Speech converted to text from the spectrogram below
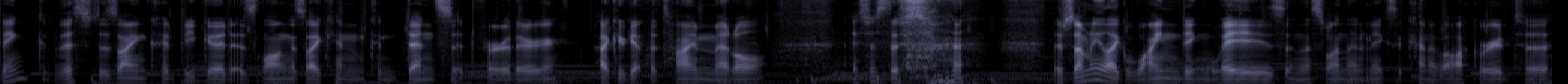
think this design could be good as long as I can condense it further. I could get the time medal. It's just this There's so many like winding ways in this one that makes it kind of awkward to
